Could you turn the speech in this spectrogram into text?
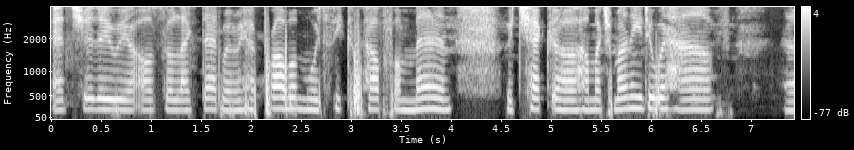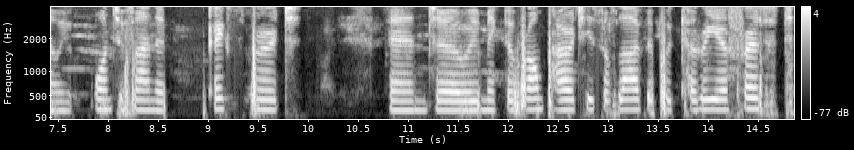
Actually, we are also like that. When we have problem, we seek help from men. We check uh, how much money do we have, and we want to find an expert. And uh, we make the wrong priorities of life. We put career first,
